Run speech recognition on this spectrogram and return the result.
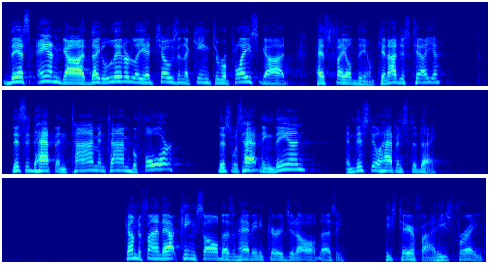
this and God. They literally had chosen a king to replace God, has failed them. Can I just tell you? This had happened time and time before. This was happening then, and this still happens today. Come to find out, King Saul doesn't have any courage at all, does he? He's terrified, he's afraid.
